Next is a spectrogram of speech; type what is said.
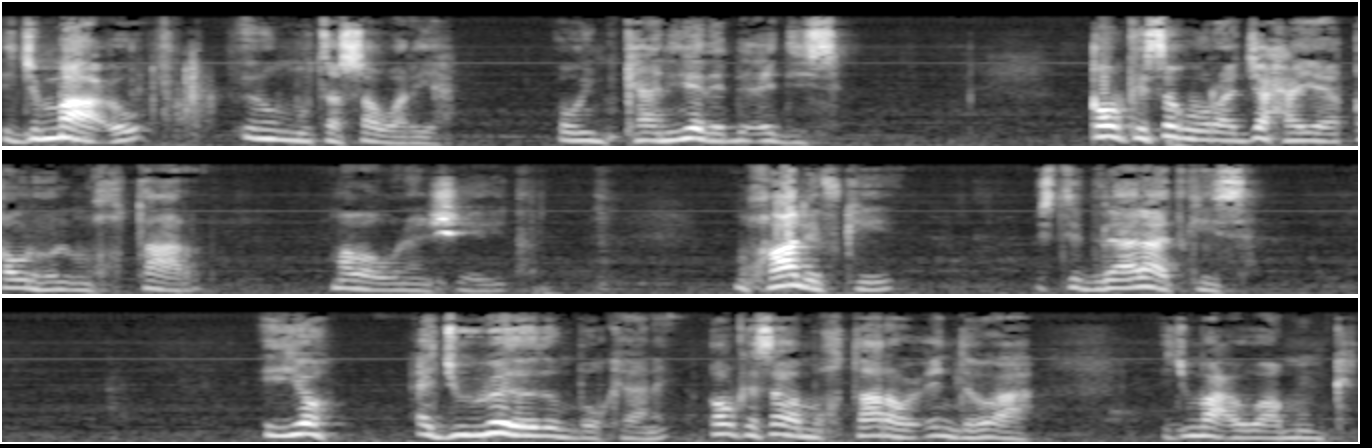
Ijmaacu inuu mutasawar yahay oo imkaaniyada dhicidiisa. Qowlka isaguu rajaxaya qowluhu lmukhtaar maba uunan sheegin. Mukhaalifkii istidlaalaadkiisa iyo ajuubadoodun buu keenay qowlka isaga mukhtaarahu cindahu ah ijmaacu waa mumkin.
